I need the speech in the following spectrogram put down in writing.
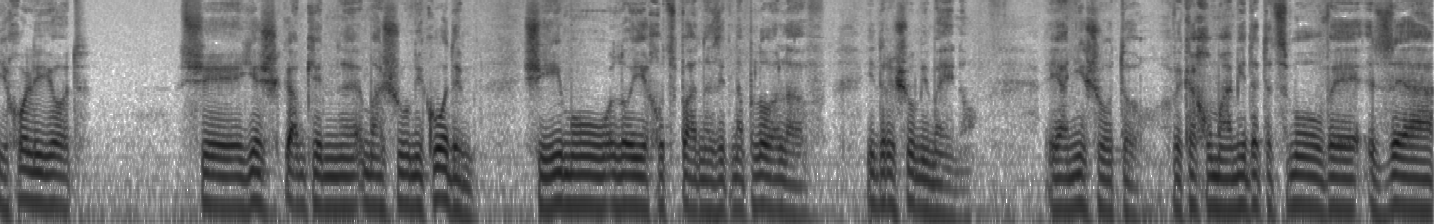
יכול להיות שיש גם כן משהו מקודם שאם הוא לא יהיה חוצפן אז יתנפלו עליו, ידרשו ממנו, יענישו אותו, וכך הוא מעמיד את עצמו, וזה ה,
